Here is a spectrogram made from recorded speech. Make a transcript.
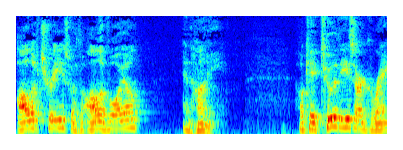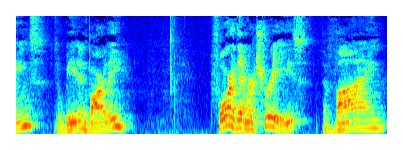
olive trees with olive oil, and honey. Okay, two of these are grains, the wheat and barley. Four of them are trees, the vine,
